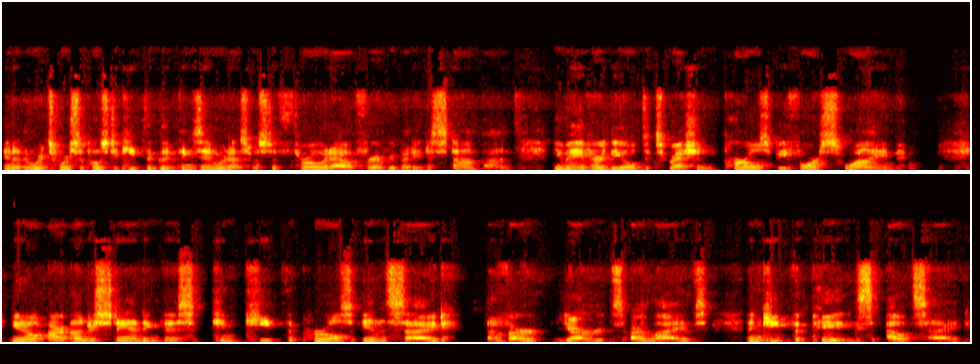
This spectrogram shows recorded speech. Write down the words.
In other words, we're supposed to keep the good things in. We're not supposed to throw it out for everybody to stomp on. You may have heard the old expression, pearls before swine. You know, our understanding this can keep the pearls inside of our yards, our lives, and keep the pigs outside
